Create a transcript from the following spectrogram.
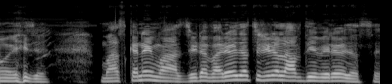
ও এই যে মাঝখানে মাছ যেটা বাইরে হয়ে যাচ্ছে সেটা লাভ দিয়ে বের হয়ে যাচ্ছে।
